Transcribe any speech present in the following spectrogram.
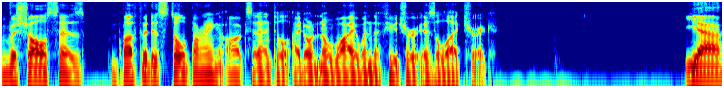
Vishal says, Buffett is still buying Occidental. I don't know why when the future is electric. Yeah,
